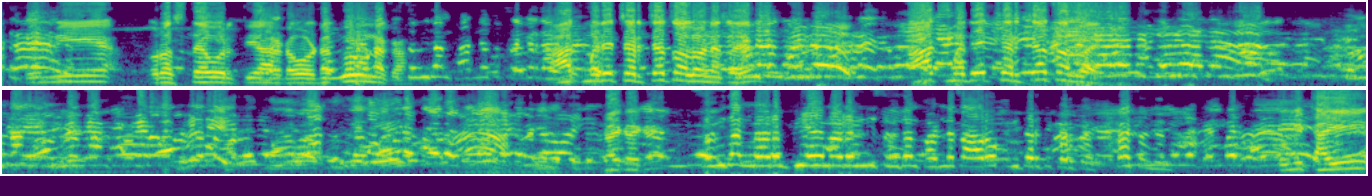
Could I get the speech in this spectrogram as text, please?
काय? तुम्ही रस्त्यावरती आरडाओरडा करू नका. आतमध्ये चर्चा चालू आहे ना साहेब? आतमध्ये चर्चा चालू आहे. काय काय काय? संविधान मॅडम पी आय मॅडमनी संविधान फाडण्याचा आरोप विद्यार्थी करतात काय सांगाल? तुम्ही काही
